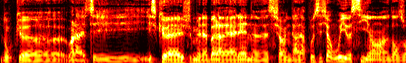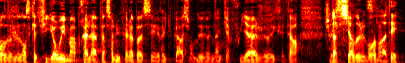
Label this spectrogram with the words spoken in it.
Donc euh, voilà, c'est est-ce que euh, je mets la balle à Ray euh, sur une dernière possession? Oui aussi, hein, dans ce genre, dans ce cas de figure, oui. Mais après, la personne lui fait la passe, c'est récupération d'un cafouillage, etc. Je tir de LeBron raté.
